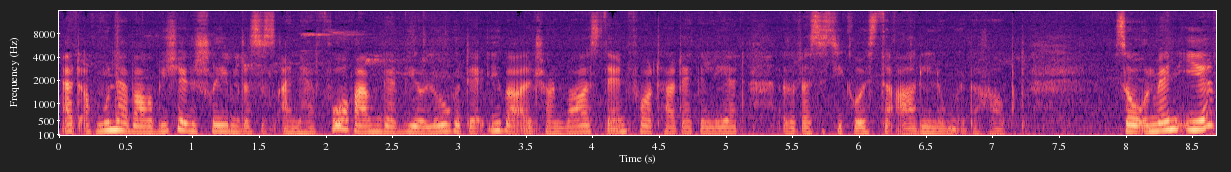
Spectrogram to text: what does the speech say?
Er hat auch wunderbare Bücher geschrieben. Das ist ein hervorragender Biologe, der überall schon war. Stanford hat er gelehrt. Also das ist die größte Adelung überhaupt. So, und wenn ihr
